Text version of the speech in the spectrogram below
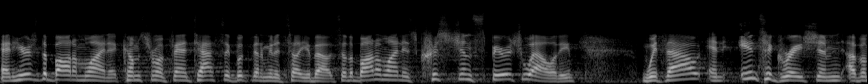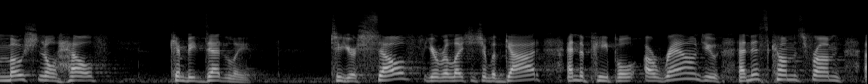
And here's the bottom line it comes from a fantastic book that I'm going to tell you about. So the bottom line is Christian spirituality without an integration of emotional health can be deadly to yourself, your relationship with God, and the people around you. And this comes from uh,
